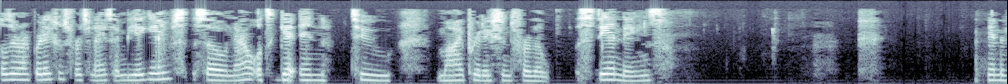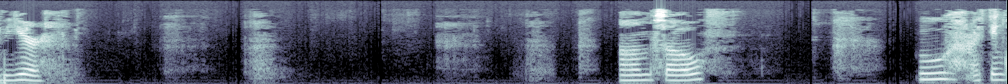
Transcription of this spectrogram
those are my predictions for tonight's NBA games. So now let's get into my predictions for the standings at the end of the year. Um, so I think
